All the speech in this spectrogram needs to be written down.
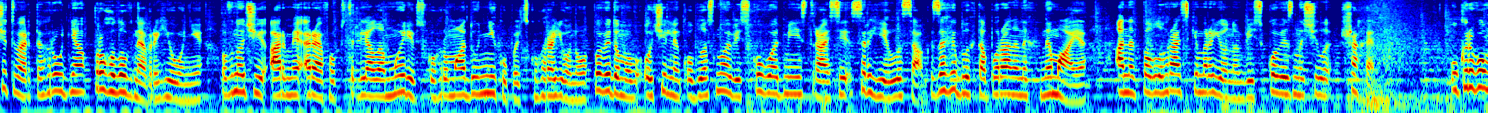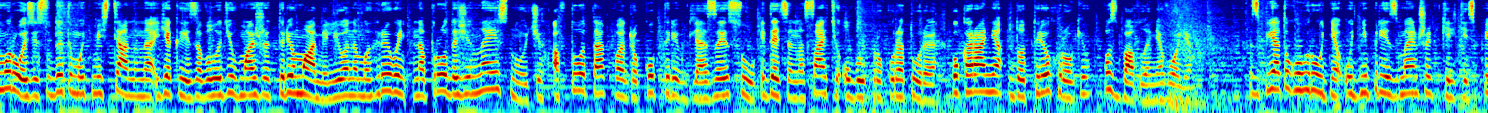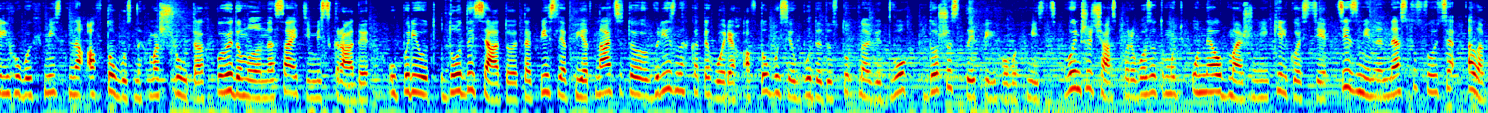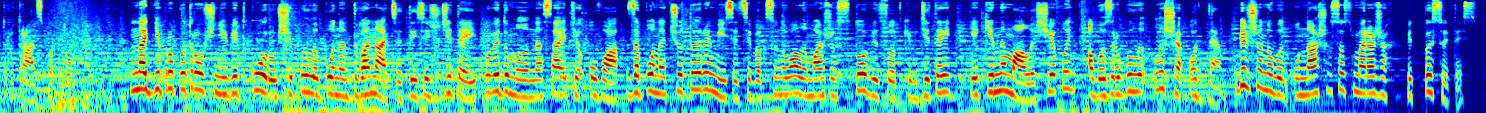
4 грудня про головне в регіоні. Вночі армія РФ обстріляла Мирівську громаду Нікопольського району. Повідомив очільник обласної військової адміністрації Сергій Лисак. Загиблих та поранених немає. А над Павлоградським районом військові знищили шахет. У кривому розі судитимуть містянина, який заволодів майже трьома мільйонами гривень на продажі неіснуючих авто та квадрокоптерів для ЗСУ. Йдеться на сайті облпрокуратури. Покарання до трьох років позбавлення волі. З 5 грудня у Дніпрі зменшать кількість пільгових місць на автобусних маршрутах. Повідомили на сайті міськради. У період до 10 та після 15 в різних категоріях автобусів буде доступно від 2 до 6 пільгових місць. В інший час перевозитимуть у необмеженій кількості. Ці зміни не стосуються електротранспорту. На Дніпропетровщині від кору щепили понад 12 тисяч дітей. Повідомили на сайті ОВА. За понад 4 місяці вакцинували майже 100% дітей, які не мали щеплень або зробили лише одне. Більше новин у наших соцмережах. Підписуйтесь.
